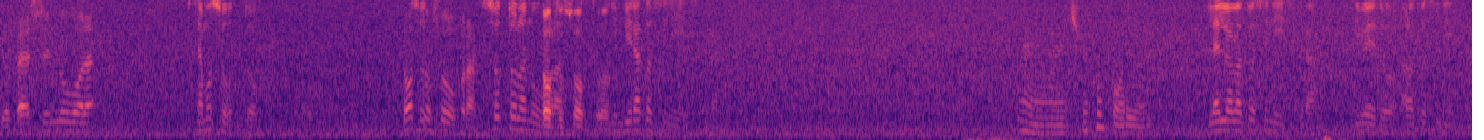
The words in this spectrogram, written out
Vi ho perso in nuvola. Siamo sotto, Sotto Sotto. sopra. sotto la nuvola, Sotto, sotto. in virata a sinistra. Eh, ci metto un po' a arrivare. Lello alla tua sinistra, ti vedo alla tua sinistra.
